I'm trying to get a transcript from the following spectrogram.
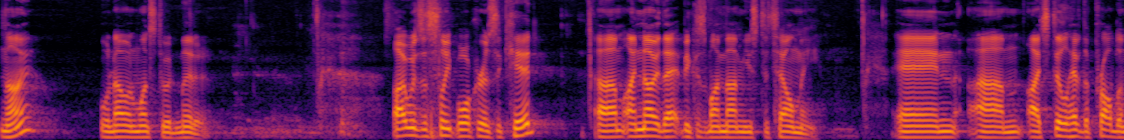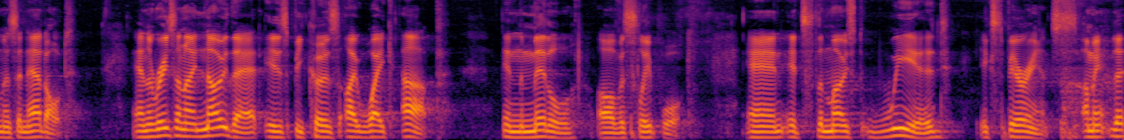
No? Well, no one wants to admit it. I was a sleepwalker as a kid. Um, I know that because my mum used to tell me and um, I still have the problem as an adult. And the reason I know that is because I wake up in the middle of a sleepwalk. And it's the most weird experience. I mean, the,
